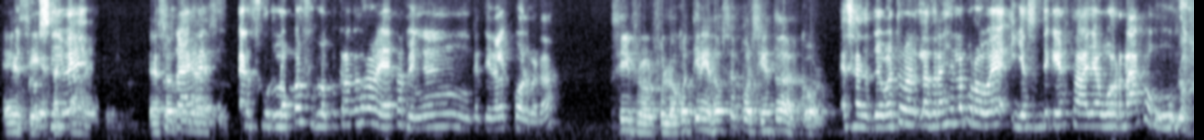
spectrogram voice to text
Eh, Inclusive, Eso el, el, furloco, el furloco creo que es una bebida también que tiene alcohol, ¿verdad? Sí, Loco tiene 12% de alcohol. Exacto, yo la otra vez yo lo probé y yo sentí que yo estaba ya borrada con uno.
